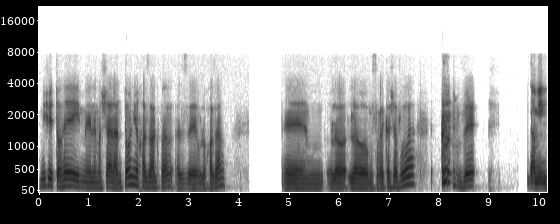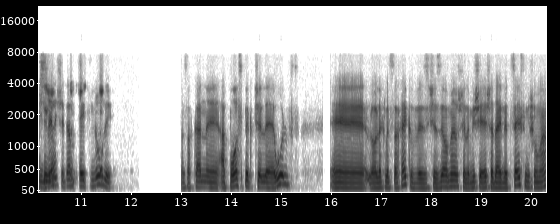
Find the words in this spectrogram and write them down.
מי שתוהה אם למשל אנטוניו חזר כבר, אז uh, הוא לא חזר. הוא לא, לא משחק השבוע. ו... גם אינקסי לא? נדמה לי שגם אייט נורי, השחקן, uh, הפרוספקט של uh, וולפס, uh, לא הולך לשחק, ושזה אומר שלמי שיש עדיין את סייס משום מה,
